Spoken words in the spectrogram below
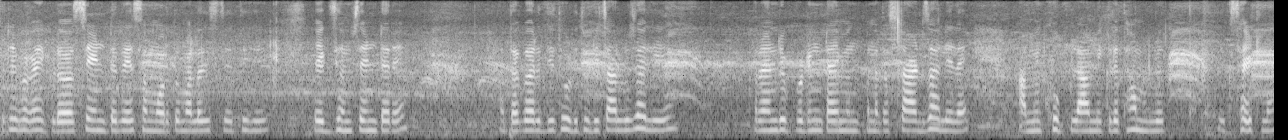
तर हे बघा इकडं सेंटर आहे. समोर तुम्हाला दिसते ते हे एक्झाम सेंटर आहे. आता गर्दी थोडी थोडी चालू झाली आहे. कारण रिपोर्टिंग टायमिंग पण आता स्टार्ट झालेलं आहे. आम्ही खूप लांब इकडे थांबलो एक साईडला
